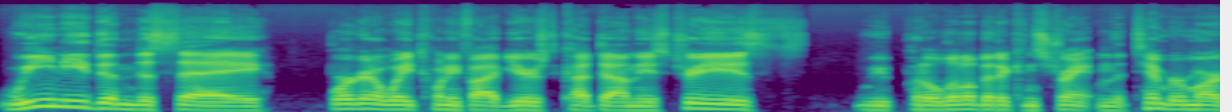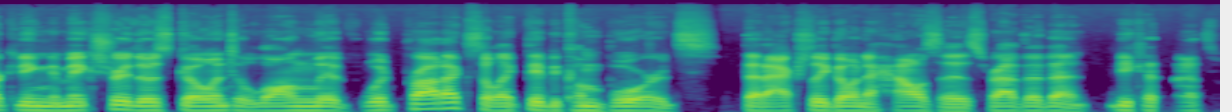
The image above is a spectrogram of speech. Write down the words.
We need them to say, we're going to wait 25 years to cut down these trees. We put a little bit of constraint on the timber marketing to make sure those go into long lived wood products. So, like, they become boards that actually go into houses rather than because that's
